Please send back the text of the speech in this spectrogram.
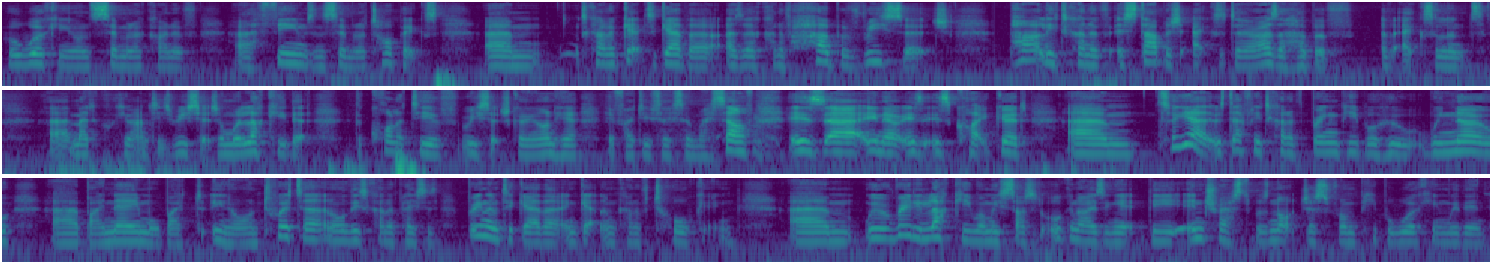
who are working on similar kind of uh, themes and similar topics, um, to kind of get together as a kind of hub of research, partly to kind of establish Exeter as a hub of of excellent uh, medical humanities research, and we're lucky that the quality of research going on here, if I do say so myself, is uh, you know is, is quite good. Um, so yeah, it was definitely to kind of bring people who we know uh, by name or by you know on Twitter and all these kind of places, bring them together and get them kind of talking. Um, we were really lucky when we started organising it. The interest was not just from people working within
